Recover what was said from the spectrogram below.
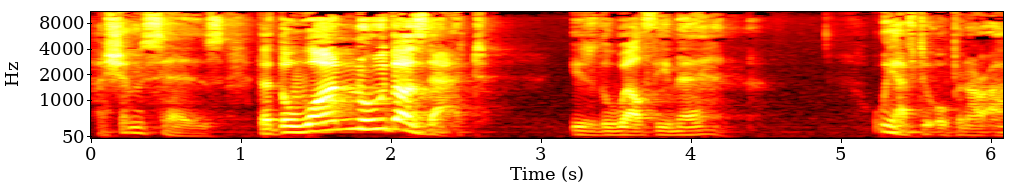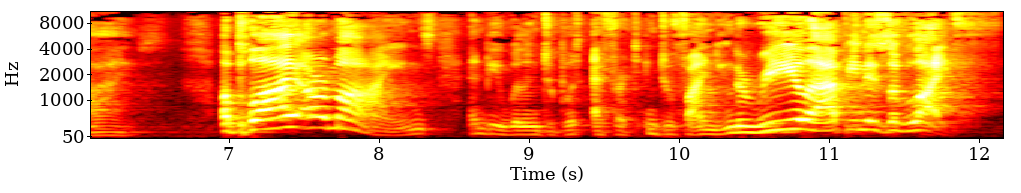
Hashem says that the one who does that is the wealthy man. We have to open our eyes, apply our minds, and be willing to put effort into finding the real happiness of life.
